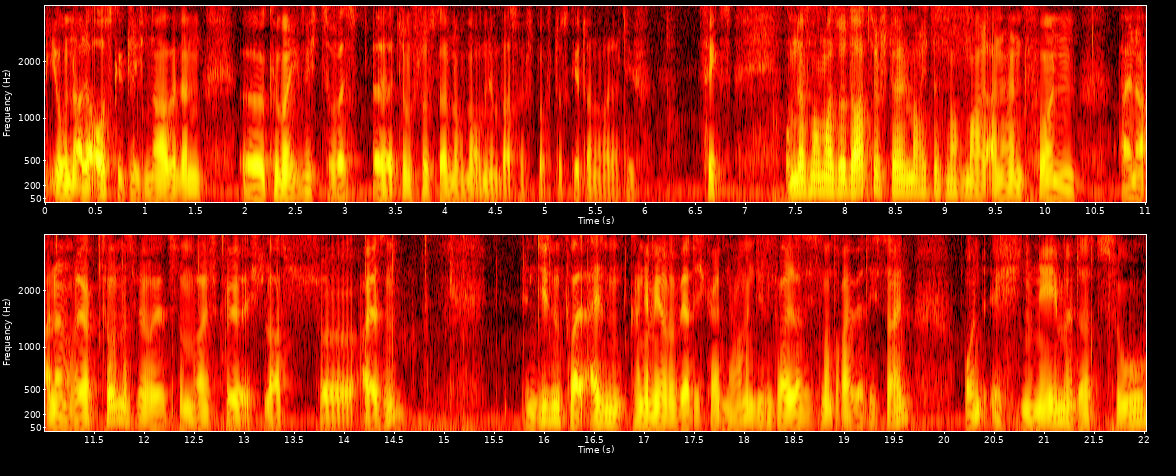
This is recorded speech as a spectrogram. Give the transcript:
Ionen alle ausgeglichen habe, dann äh, kümmere ich mich Rest, äh, zum Schluss dann nochmal um den Wasserstoff. Das geht dann relativ fix. Um das nochmal so darzustellen, mache ich das nochmal anhand von einer anderen Reaktion. Das wäre jetzt zum Beispiel, ich lasse äh, Eisen. In diesem Fall, Eisen kann ja mehrere Wertigkeiten haben. In diesem Fall lasse ich es mal dreiwertig sein. Und ich nehme dazu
